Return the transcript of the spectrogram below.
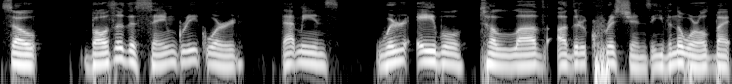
So both are the same Greek word. That means we're able to love other Christians, even the world, but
